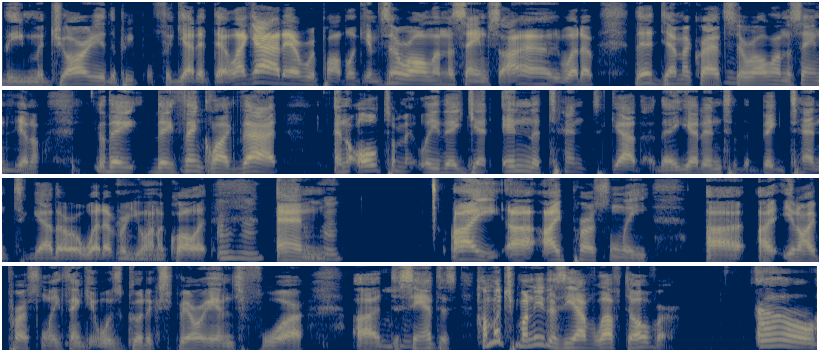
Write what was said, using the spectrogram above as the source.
the majority of the people forget it. They're like, ah, they're Republicans. They're all on the same side. Whatever. They're Democrats. Mhm. They're all on the same. You know, they they think like that, and ultimately they get in the tent together. They get into the big tent together, or whatever you Mhm. want to call it. Mm-hmm. And Mhm. I uh, I personally. Uh, I, you know, I personally think it was good experience for uh, Mhm. DeSantis. How much money does he have left over? Oh,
